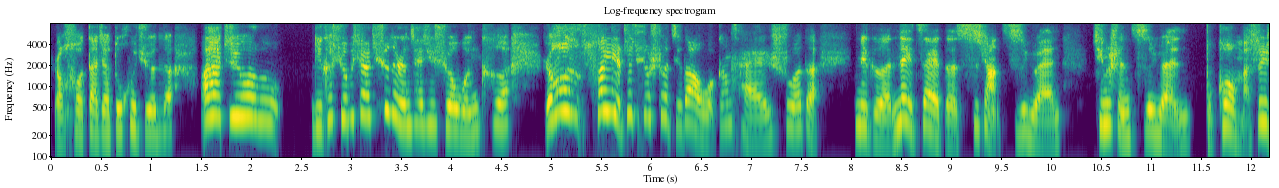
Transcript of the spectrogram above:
然后大家都会觉得啊，只有理科学不下去的人才去学文科。然后，所以这就涉及到我刚才说的那个内在的思想资源。精神资源不够嘛，所以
